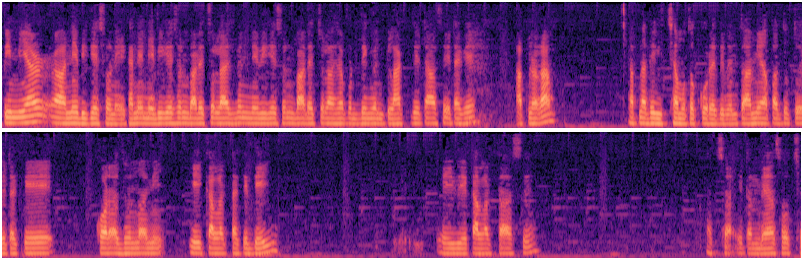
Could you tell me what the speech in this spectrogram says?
প্রিমিয়ার নেভিগেশনে এখানে নেভিগেশন বারে চলে আসবেন। নেভিগেশন বারে চলে আসার পর দেখবেন ব্ল্যাক যেটা আছে, এটাকে আপনারা আপনাদের ইচ্ছা মতো করে দিবেন। তো আমি আপাতত এটাকে করার জন্য আমি এই কালারটাকে দেই। এই যে কালারটা আছে। আচ্ছা এটা ম্যাচ হচ্ছে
